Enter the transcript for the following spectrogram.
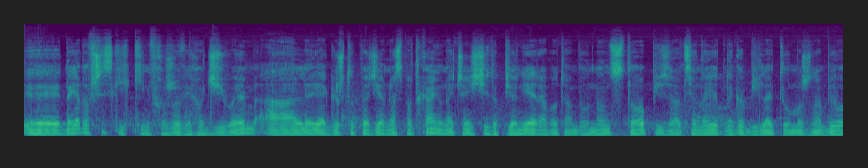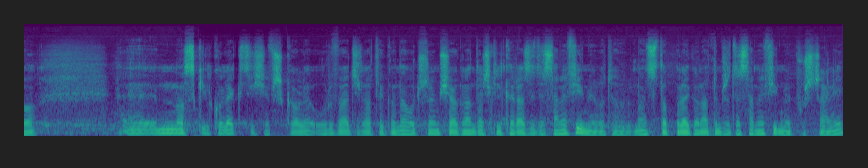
Yy, No ja do wszystkich kin w Chorzowie chodziłem, ale jak już tu powiedziałem na spotkaniu, najczęściej do Pioniera, bo tam był non-stop i za cenę jednego biletu można było yy, no, z kilku lekcji się w szkole urwać, dlatego nauczyłem się oglądać kilka razy te same filmy, bo to non-stop polega na tym, że te same filmy puszczali.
